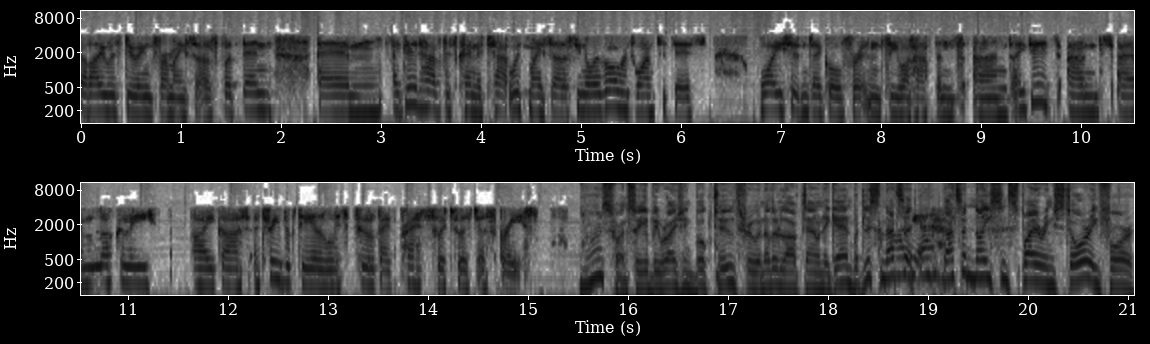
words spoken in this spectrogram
that I was doing for myself. But then um, I did have this kind of chat with myself. You know, I've always wanted this. Why shouldn't I go for it and see what happens? And I did. And um, luckily, I got a three book deal with Poolbeg Press, which was just great. Nice one. So you'll be writing book two through another lockdown again. But listen, that's Oh, a yeah. that's a nice, inspiring story for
